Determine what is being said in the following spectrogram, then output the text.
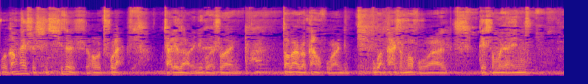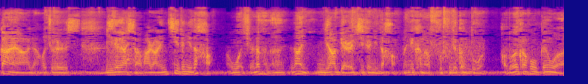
我刚开始十七的时候出来，家里老人就跟我说：“到外边干活，你不管干什么活，给什么人干呀，然后就是一定要想法让人记着你的好。”我觉得可能让你让别人记着你的好，那你可能付出的更多。好多客户跟我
